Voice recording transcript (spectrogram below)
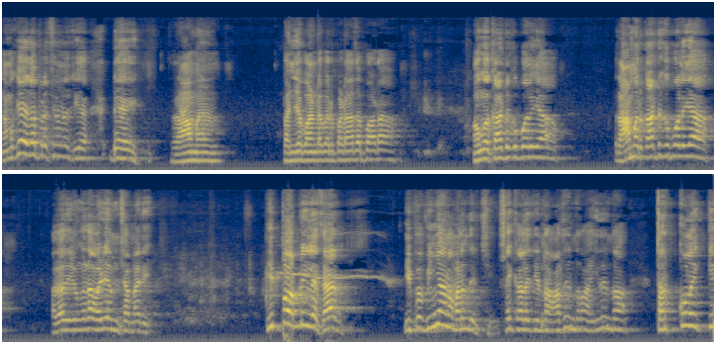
நமக்கே ஏதாவது பிரச்சனைன்னு வச்சுக்க டேய் ராமன் பஞ்சபாண்டவர் படாத பாடா. அவங்க காட்டுக்கு போகலையா ராமர் காட்டுக்கு போகலையா அதாவது இவங்க தான் வழி அமைச்ச மாதிரி. இப்போ அப்படி இல்லை சார் இப்போ விஞ்ஞானம் வளர்ந்துருச்சு. சைக்காலஜின்றான் அதுன்றான் இதுன்றான் தற்கொலைக்கு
